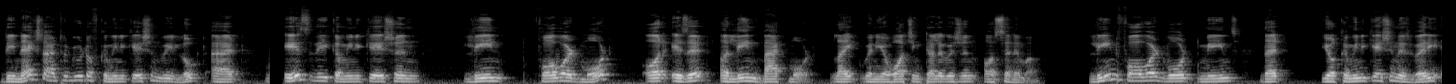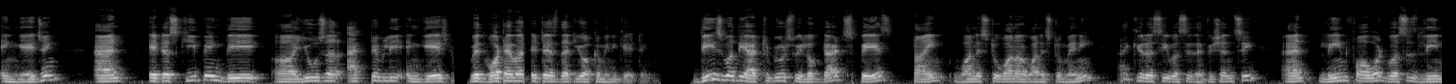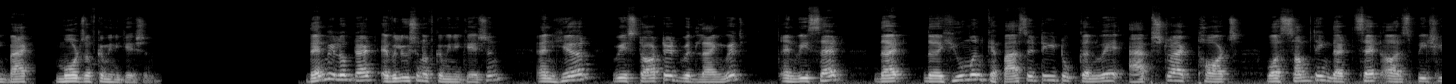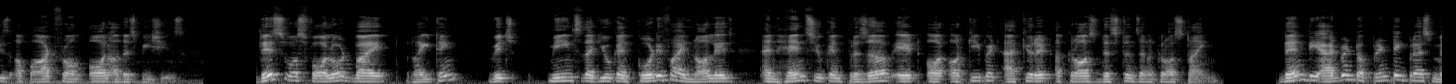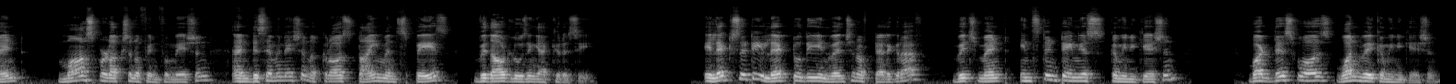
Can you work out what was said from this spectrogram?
The next attribute of communication we looked at is the communication lean forward mode or is it a lean back mode like when you're watching television or cinema? Lean forward mode means that your communication is very engaging and it is keeping the uh, user actively engaged with whatever it is that you are communicating. These were the attributes we looked at space, time, one is to one or one is to many, accuracy versus efficiency, and lean forward versus lean back modes of communication. Then we looked at evolution of communication and here we started with language and we said that the human capacity to convey abstract thoughts was something that set our species apart from all other species. This was followed by writing, which means that you can codify knowledge and hence you can preserve it or, or keep it accurate across distance and across time. Then the advent of printing press meant mass production of information and dissemination across time and space without losing accuracy. Electricity led to the invention of telegraph, which meant instantaneous communication, but this was one-way communication.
